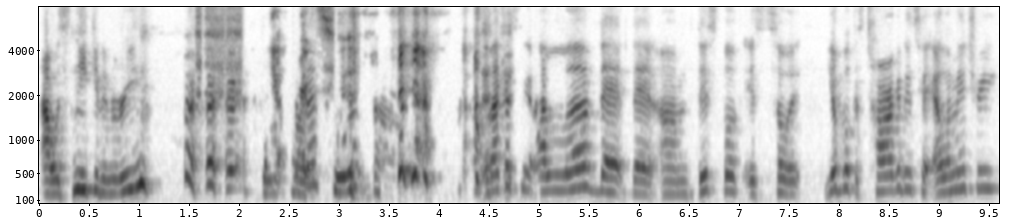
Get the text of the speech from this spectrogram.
I was sneaking and reading. that part too. like I said, I love that that um this book is so it, your book is targeted to elementary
